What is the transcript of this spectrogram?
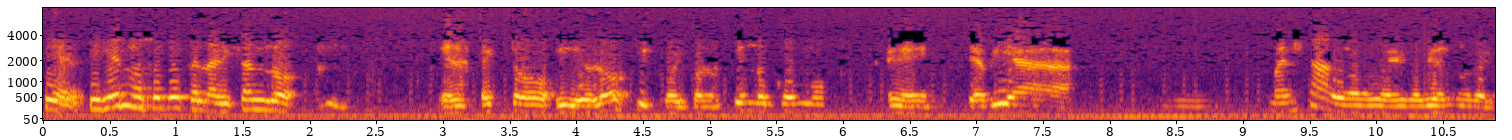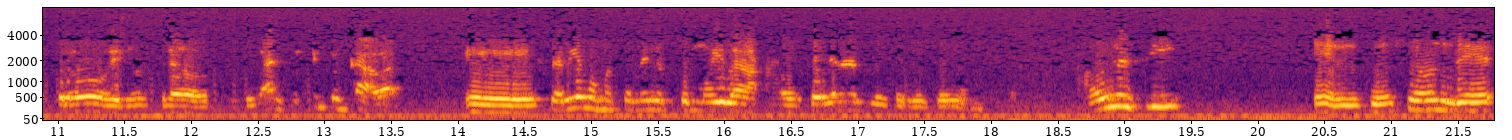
Bien, si bien nosotros analizando el aspecto ideológico y conociendo cómo eh, se había mm, manejado el gobierno del PRO en otros lugares, en Cava, eh, sabíamos más o menos cómo iba a operar el. Aún así, en función del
